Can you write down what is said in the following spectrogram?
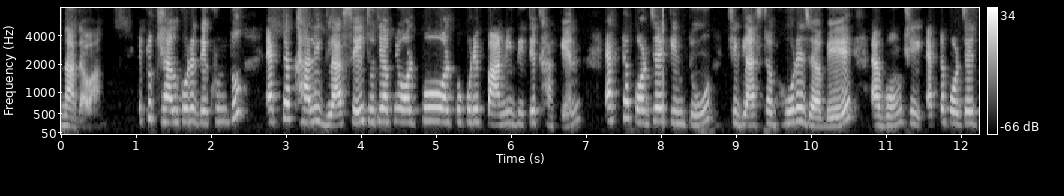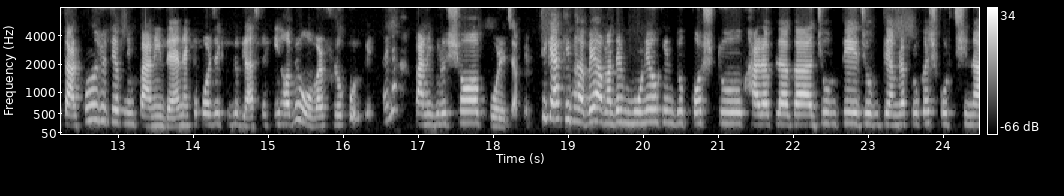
না দেওয়া। একটু খেয়াল করে দেখুন তো, একটা খালি গ্লাসে যদি আপনি অল্প অল্প করে পানি দিতে থাকেন, একটা পর্যায়ে কিন্তু সেই গ্লাসটা ভরে যাবে এবং সেই একটা পর্যায়ে তারপরেও যদি আপনি পানি দেন, একটা পর্যায়ে কিন্তু গ্লাসটা কি হবে? ওভারফ্লো করবে, তাই না? পানিগুলো সব পড়ে যাবে। ঠিক একইভাবে আমাদের মনেও কিন্তু কষ্ট, খারাপ লাগা, জমতে জমতে আমরা প্রকাশ করছি না,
